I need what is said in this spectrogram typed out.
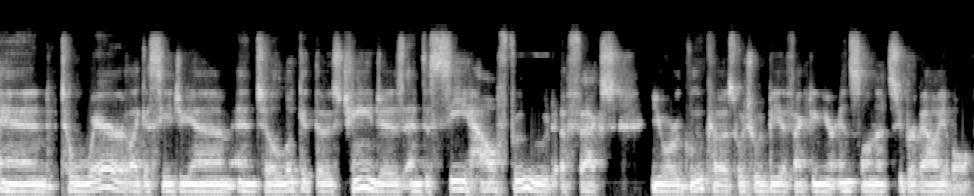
and to wear like a CGM and to look at those changes and to see how food affects your glucose, which would be affecting your insulin. That's super valuable.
